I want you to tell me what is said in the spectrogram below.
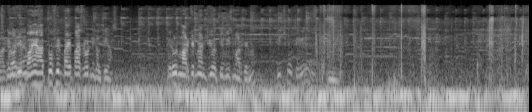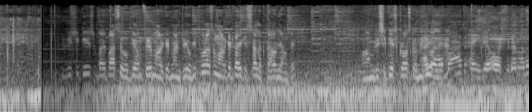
और ये बाएँ हाथ को फिर बाईपास रोड निकलती है ये रोड मार्केट में एंट्री होती है बीच मार्केट में। बीच में होती है? ऋषिकेश बाईपास से होके हम फिर मार्केट में एंट्री होगी। थोड़ा सा मार्केट का एक हिस्सा लगता है अब यहाँ पे। हम ऋषिकेश क्रॉस करने के वाले हैं। हॉस्पिटल वाला।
